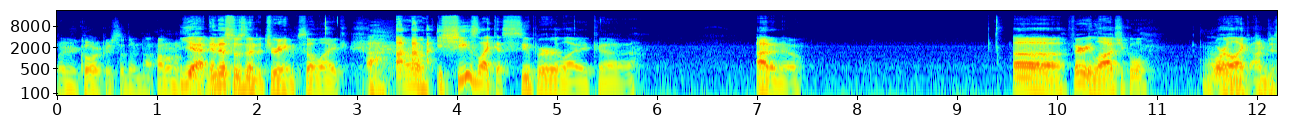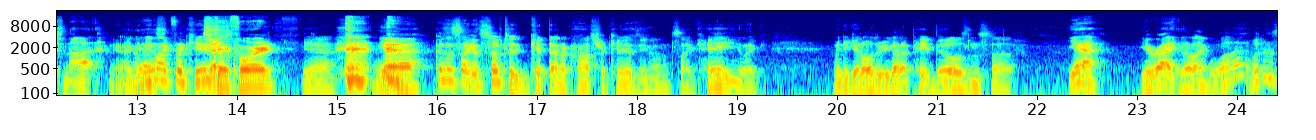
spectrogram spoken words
or your coworker said they're not. I don't know. Yeah, and this was in a dream, so like. I, I, she's like a super like, uh I don't know, uh, very logical, or Oh, like okay. I'm just not. Yeah. I, I, mean, like for kids, Straightforward. yeah, yeah, Because it's like it's tough to get that across for kids. You know, it's like hey, like when you get older, you gotta pay bills and stuff. yeah, you're right. They're like, what? What is?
